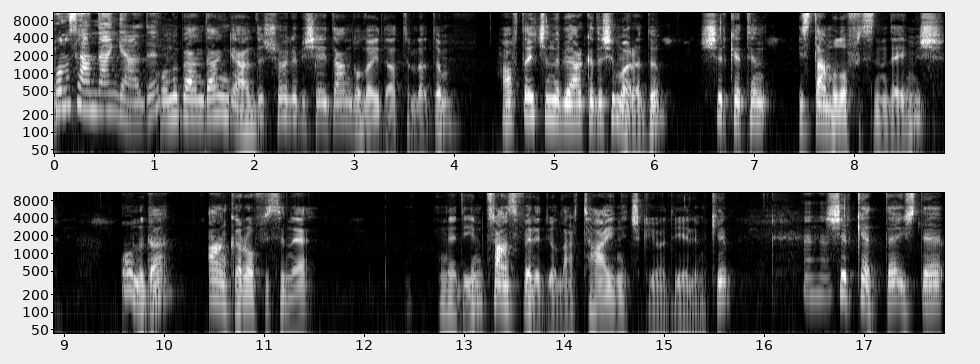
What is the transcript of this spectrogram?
Konu senden geldi. Konu benden geldi. Şöyle bir şeyden dolayı da hatırladım. Hafta içinde bir arkadaşım aradı. Şirketin İstanbul ofisindeymiş. Onu da Ankara ofisine ne diyeyim transfer ediyorlar. Tayini çıkıyor diyelim ki. Şirket de işte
